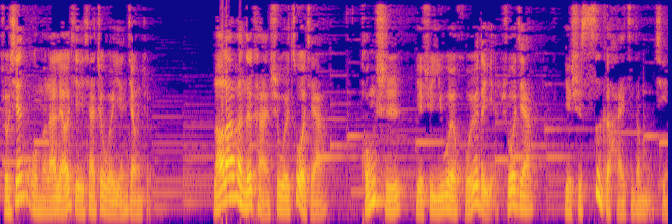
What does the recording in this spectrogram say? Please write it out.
首先，我们来了解一下这位演讲者。劳拉·万德坎是位作家，同时也是一位活跃的演说家，也是四个孩子的母亲。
